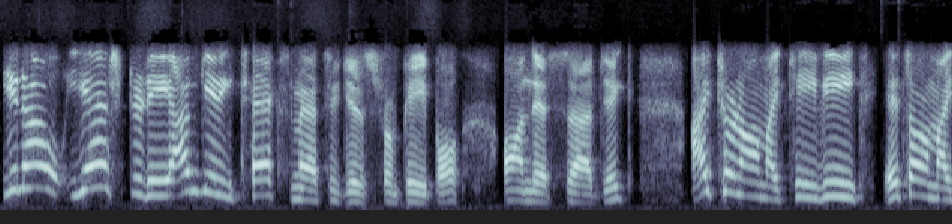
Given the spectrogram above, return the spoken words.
you know, yesterday I'm getting text messages from people on this subject. I turn on my TV, it's on my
